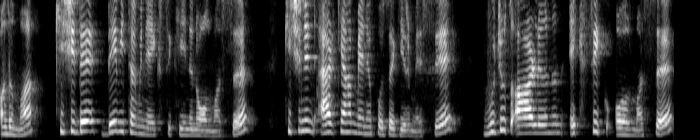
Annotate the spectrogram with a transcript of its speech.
alımı, kişide D vitamini eksikliğinin olması, kişinin erken menopoza girmesi, vücut ağırlığının eksik olması,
